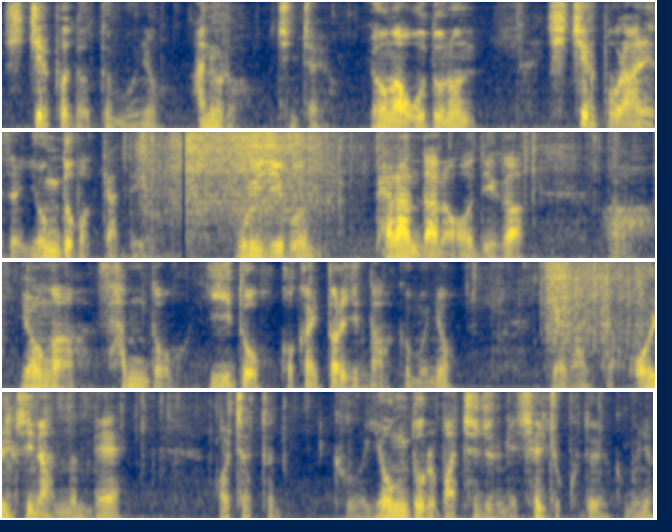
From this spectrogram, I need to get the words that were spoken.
스티로폴 넣었더면요. 안 얼어 진짜요 영하 5도는 스티로폴 안에서는 0도밖에 안 돼요. 우리 집은 베란다는 어디가 아, 영하 3도 2도 거기까지 떨어진다 그러면요 얘가 이렇게 얼진 않는데 어쨌든 그 0도를 맞춰주는 게 제일 좋거든요. 그러면요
